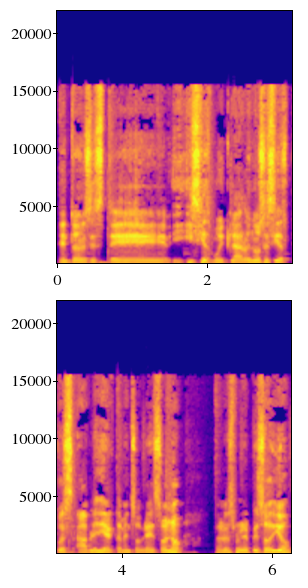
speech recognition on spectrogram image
Entonces, este, y, y, sí es muy claro. No sé si después hable directamente sobre eso o no, pero en el primer episodio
